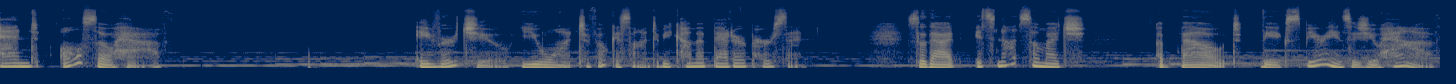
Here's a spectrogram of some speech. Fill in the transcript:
and also have a virtue you want to focus on to become a better person so that it's not so much about the experiences you have,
